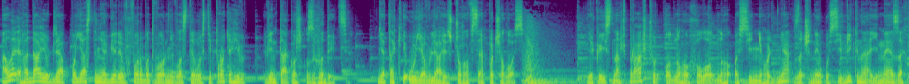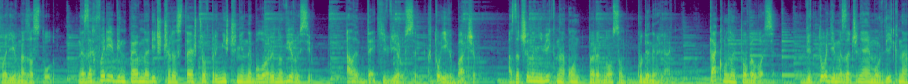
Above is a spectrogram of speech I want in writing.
Але гадаю, для пояснення віри в хвороботворні властивості протягів він також згодиться. Я так і уявляю, з чого все почалося. Якийсь наш пращур одного холодного осіннього дня зачинив усі вікна і не захворів на застуду. Не захворів він, певна річ, через те, що в приміщенні не було риновірусів. Але де ті віруси? Хто їх бачив? А зачинені вікна он перед носом, куди не глянь. Так воно й повелося. Відтоді ми зачиняємо вікна,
